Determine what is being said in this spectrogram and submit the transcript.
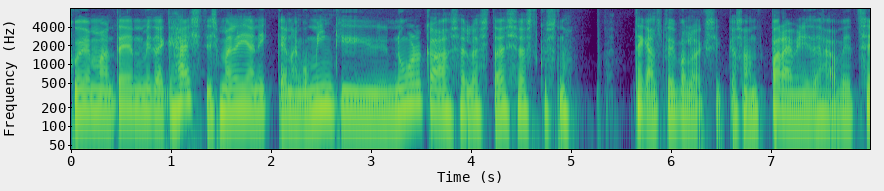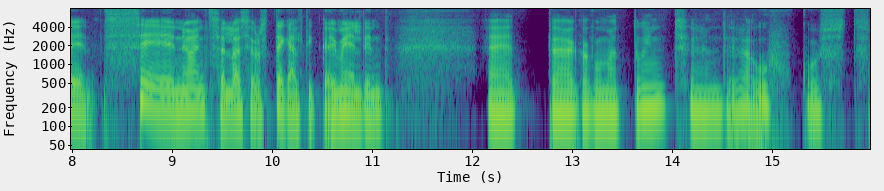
kui ma teen midagi hästi, siis ma leian ikka nagu mingi nurga sellest asjast, kus noh, tegelikult võib-olla oleks ikka saanud paremini teha või et see, see nüanss selle asja juures tegelikult ikka ei meeldinud. et aga kui ma tundsin enda üle uhkust.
